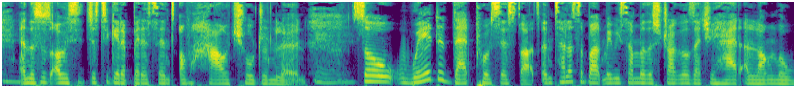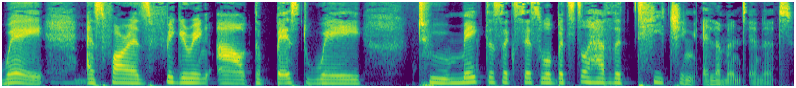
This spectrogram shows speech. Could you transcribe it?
Mm. And this is obviously just to get a better sense of how children learn. Mm. So where did that process start? And tell us about maybe some of the struggles that you had along the way mm. as far as figuring out the best way to make this accessible, but still have the teaching element in it.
